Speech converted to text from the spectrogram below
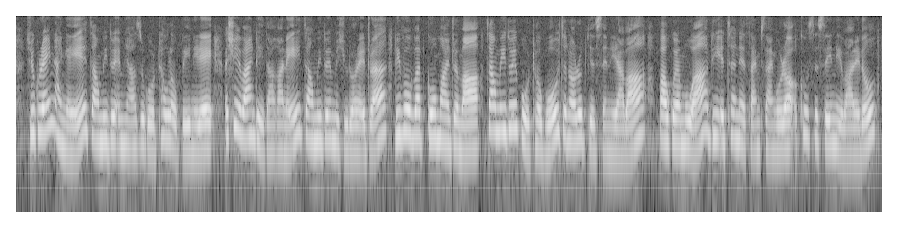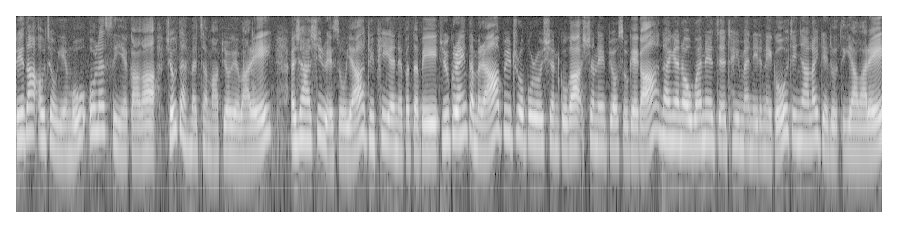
။ယူကရိန်းနိုင်ငံရဲ့ကြောင်မီသွေးအများစုကိုထုတ်လုပ်ပေးနေတဲ့အရှေ့ပိုင်းဒေသကနေကြောင်မီသွေးမယူတော့တဲ့အတွက်လီဗိုဘတ်ကိုမိုင်းတွင်မှာကြောင်မီသွေးပို့ထုတ်ဖို့ကျွန်တော်တို့ပြင်ဆင်နေတာပါ။ပောက်ကွဲမှုကဒီအချက်နဲ့ဆိုင်ဆိုင်ကိုတော့အခုစစ်ဆေးနေပါတယ်လို့ဒေသအုပ်ချုပ်ရေးမှူးအိုလက်စီယကာကရုပ်သံမှတ်ချက်မှာပြောခဲ့ပါတယ်။အရာရှိတွေအဆိုအရဒီဖြစ်ရပ်နဲ့ပတ်သက်ပြီးယူကရိန်းသမ္မတပီထရိုပိုရိုရှန်ကိုကရှင်းလင်းပြောဆိုခဲ့ကနိုင်ငံတော်ဝန်내ကျထိမ့်မှတ်နေတဲ့နေ့ကိုကြေညာလိုက်တယ်လို့သိရပါတယ်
